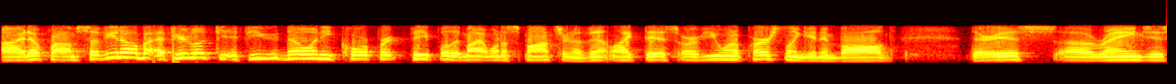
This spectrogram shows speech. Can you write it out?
All right, no problem. So if you know about if you're looking if you know any corporate people that might want to sponsor an event like this, or if you want to personally get involved, there is uh, ranges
